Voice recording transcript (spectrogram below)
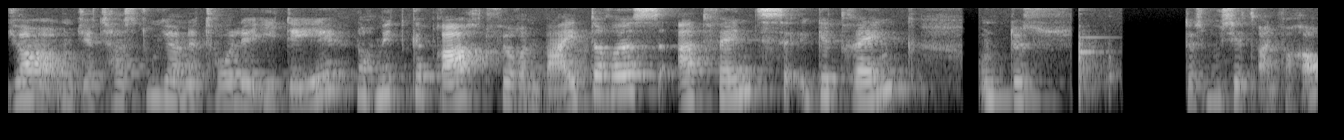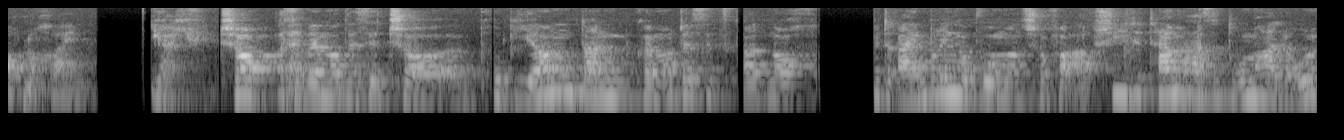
ja, und jetzt hast du ja eine tolle Idee noch mitgebracht für ein weiteres Adventsgetränk. Und das, das muss jetzt einfach auch noch rein. Ja, ich finde schon. Also Ja. wenn wir das jetzt schon äh, probieren, dann können wir das jetzt gerade noch mit reinbringen, obwohl wir uns schon verabschiedet haben. Also drum Hallo,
